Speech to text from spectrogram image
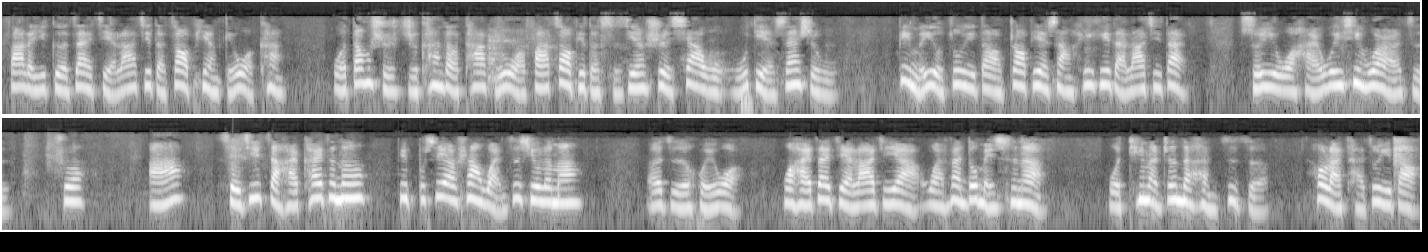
发了一个在捡垃圾的照片给我看，我当时只看到他给我发照片的时间是下午五点三十五，并没有注意到照片上黑黑的垃圾袋，所以我还微信问儿子说：“啊，手机咋还开着呢？这不是要上晚自修了吗？”儿子回我：“我还在捡垃圾呀，晚饭都没吃呢。”我听了真的很自责，后来才注意到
